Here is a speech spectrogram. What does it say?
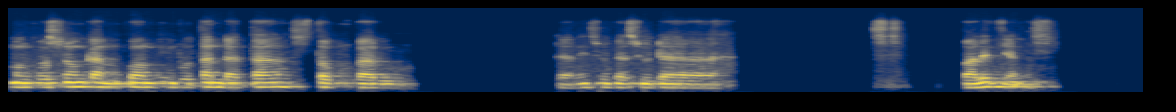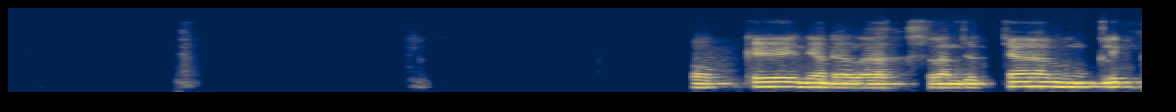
mengkosongkan form inputan data stok baru. Dan ini juga sudah valid ya, Mas. Oke, ini adalah selanjutnya mengklik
